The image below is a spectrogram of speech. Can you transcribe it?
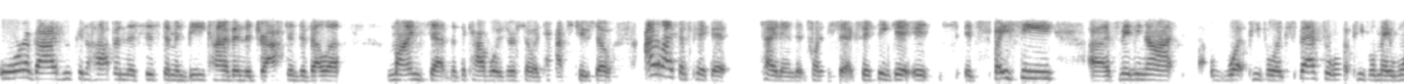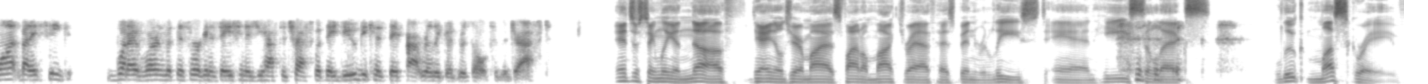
or a guy who can hop in the system and be kind of in the draft and develop mindset that the Cowboys are so attached to. So I like a pick at tight end at 26. I think it, it's it's spicy. Uh, it's maybe not what people expect or what people may want, but I think what I've learned with this organization is you have to trust what they do because they've got really good results in the draft. Interestingly enough, Daniel Jeremiah's final mock draft has been released, and he selects Luke Musgrave,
